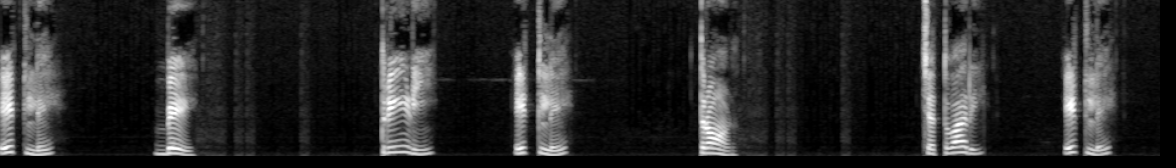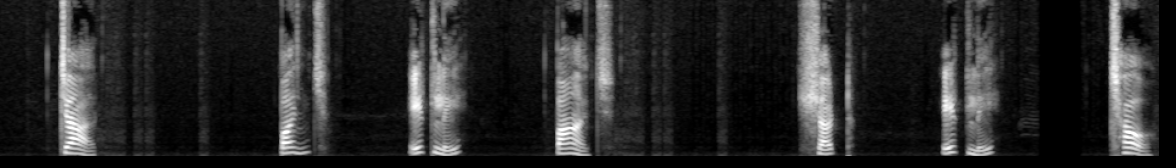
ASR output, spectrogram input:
એટલે 2 ત્રીણી એટલે 3 ચતવારી એટલે 4 પંચ એટલે 5 ષટ એટલે 6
